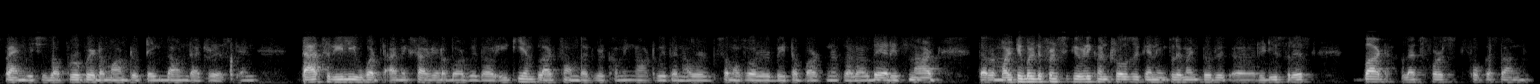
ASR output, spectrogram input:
spend, which is the appropriate amount to take down that risk. And that's really what I'm excited about with our ATM platform that we're coming out with and our, some of our beta partners that are there. It's not... There are multiple different security controls we can implement to uh, reduce risk, But let's first focus on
